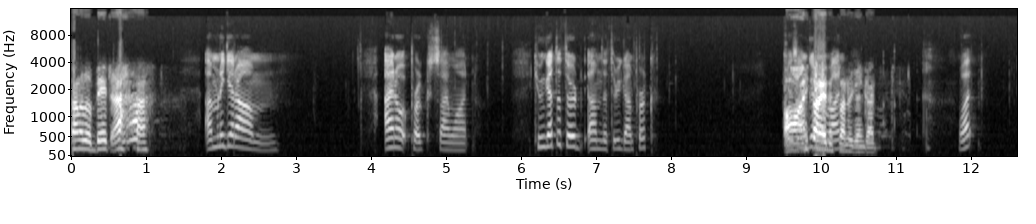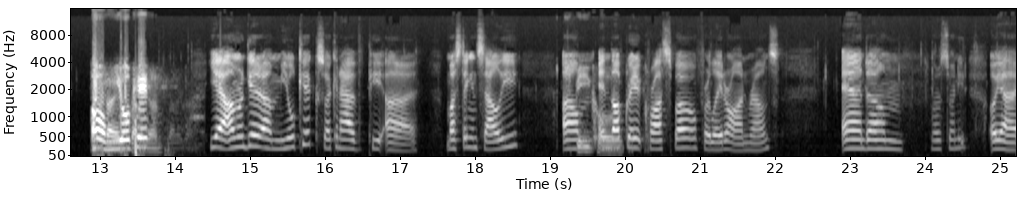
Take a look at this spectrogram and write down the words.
Son of a bitch. Ah! I'm gonna get um. I know what perks I want. Can we get the third um the three gun perk? Oh, 'Cause I'm I thought gonna I had the thunder gun. God. What? Oh, I thought I had mule kick. gun. Yeah, I'm gonna get a mule kick so I can have P uh Mustang and Sally. Um, and the code. upgraded crossbow for later on rounds. And um, what else do I need? Oh yeah,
